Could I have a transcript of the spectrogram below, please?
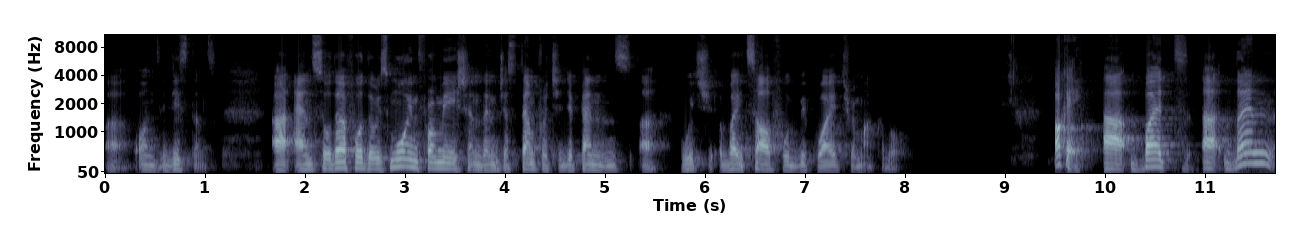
uh on the distance. Uh, and so therefore there is more information than just temperature dependence, uh, which by itself would be quite remarkable. Okay, but then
